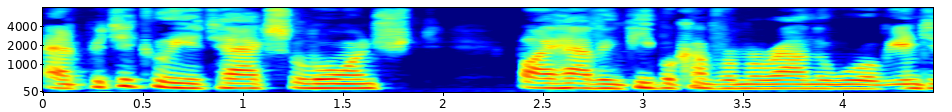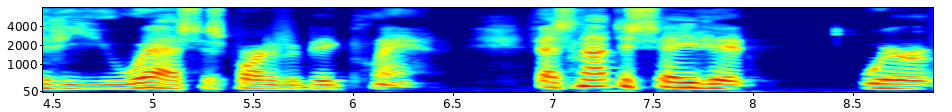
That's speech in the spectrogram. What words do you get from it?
and particularly attacks launched by having people come from around the world into the U.S. as part of a big plan. That's not to say that we're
